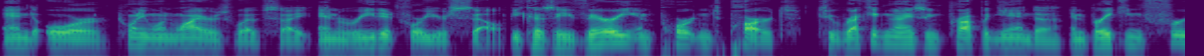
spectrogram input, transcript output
and or 21wire's website and read it for yourself because a very important part to recognizing propaganda and breaking free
